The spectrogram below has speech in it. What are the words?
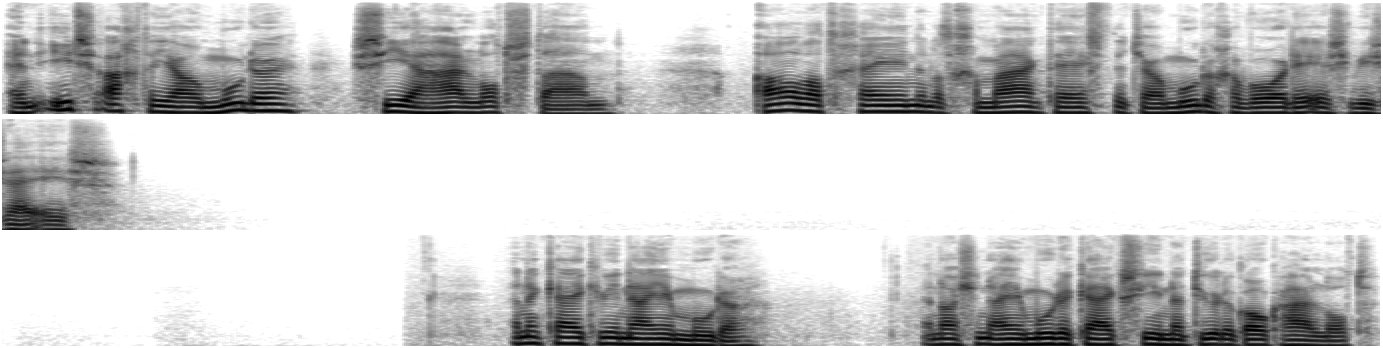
En iets achter jouw moeder zie je haar lot staan al watgene dat gemaakt heeft dat jouw moeder geworden is wie zij is. En dan kijk je weer naar je moeder. En als je naar je moeder kijkt, zie je natuurlijk ook haar lot.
